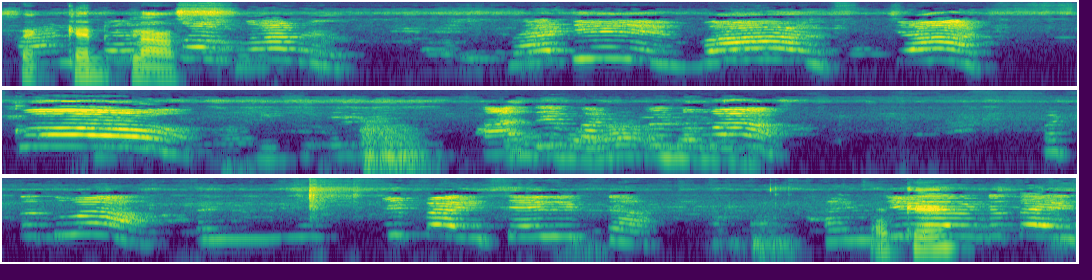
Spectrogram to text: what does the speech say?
second class Ready, one, start, download ആദ്യം പെട്ടെന്ന് വാ. പെട്ടെന്ന് വാ. അഞ്ച് പൈസ കിട്ടാ. അഞ്ച് ഓക്കെ രണ്ട് പൈസ.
